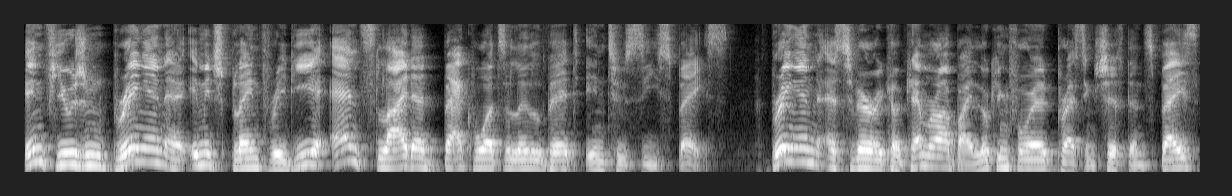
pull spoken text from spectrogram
In Fusion, bring in an image plane 3D and slide it backwards a little bit into Z space. Bring in a spherical camera by looking for it, pressing shift and space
